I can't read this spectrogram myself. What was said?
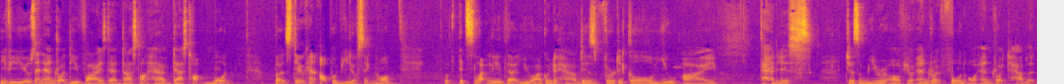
If you use an Android device that does not have desktop mode, but still can output video signal, it's likely that you are going to have this vertical UI that is just a mirror of your Android phone or Android tablet.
